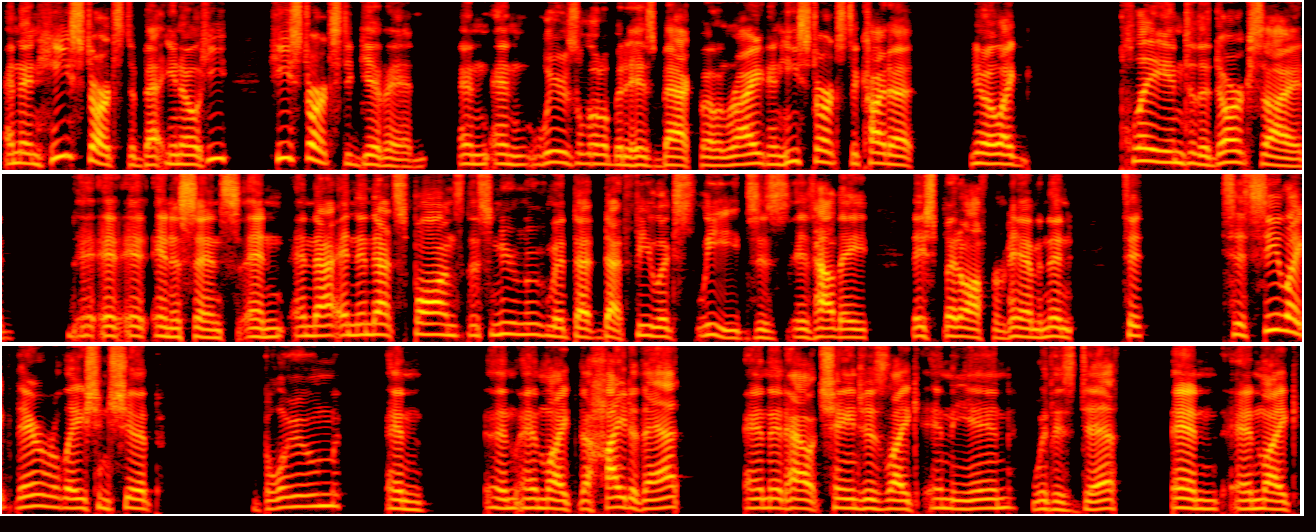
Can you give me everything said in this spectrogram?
and then he starts to bet, you know he he starts to give in and and lose a little bit of his backbone, right, and he starts to kind of you know like play into the dark side in, in, a sense, and and that and then that spawns this new movement that that Felix leads is is how they they spin off from him, and then to to see like their relationship bloom and and and like the height of that, and then how it changes like in the end with his death, and and like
